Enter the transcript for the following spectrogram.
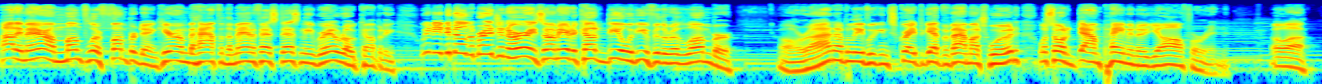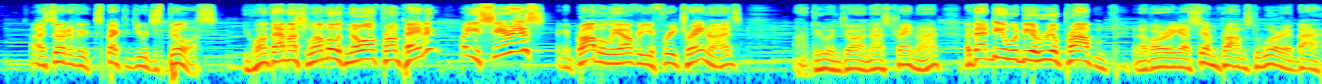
Howdy, Mayor. I'm Mumfler Fumperdink here on behalf of the Manifest Destiny Railroad Company. We need to build a bridge in a hurry, so I'm here to cut a deal with you for the lumber. All right, I believe we can scrape together that much wood. What sort of down payment are you offering? Oh, uh, I sort of expected you would just bill us. You want that much lumber with no upfront payment? Are you serious? I can probably offer you free train rides. I do enjoy a nice train ride, but that deal would be a real problem, and I've already got seven problems to worry about.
